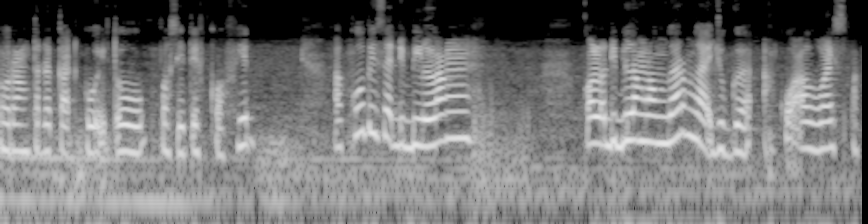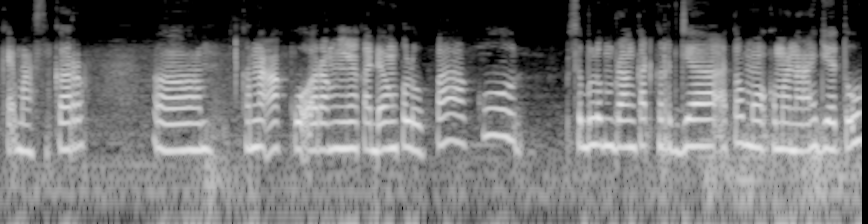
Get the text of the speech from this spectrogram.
orang terdekatku itu positif covid aku bisa dibilang kalau dibilang longgar nggak juga. Aku always pakai masker. Um, karena aku orangnya kadang pelupa aku sebelum berangkat kerja atau mau ke mana aja tuh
